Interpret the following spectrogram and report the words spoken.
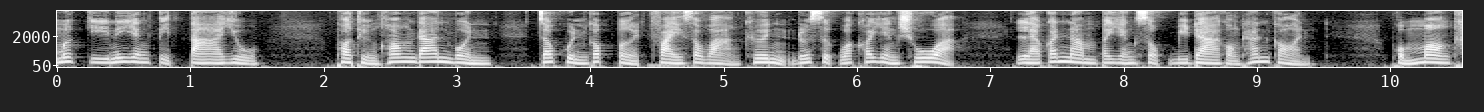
เมื่อกี้นี่ยังติดตาอยู่ พอถึงห้องด้านบน เจ้าคุณก็เปิดไฟสว่างขึ้น รู้สึกว่าเขายังชั่ว แล้วก็นำไปยังศพบิดาของท่านก่อน ผมมองเข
